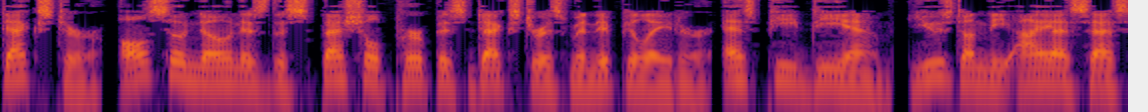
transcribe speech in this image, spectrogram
Dextre, also known as the Special Purpose Dexterous Manipulator SPDM, used on the ISS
